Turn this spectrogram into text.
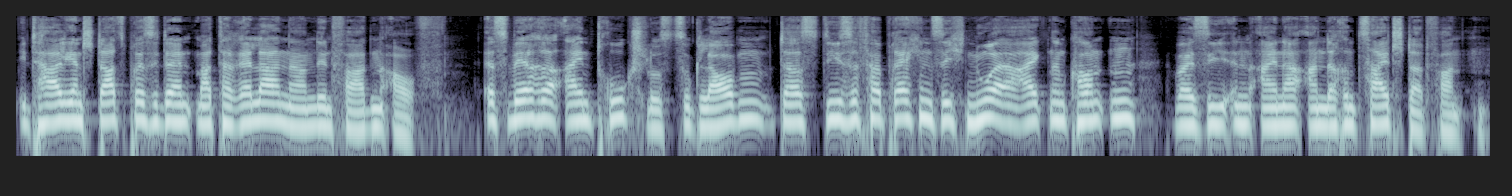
Italiens Staatspräsident Mattarella nahm den Faden auf. Es wäre ein Trugschluss zu glauben, dass diese Verbrechen sich nur ereignen konnten, weil sie in einer anderen Zeit stattfanden.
